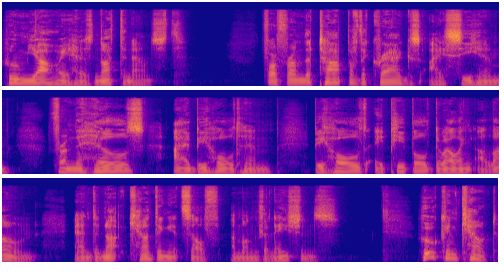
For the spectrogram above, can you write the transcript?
whom Yahweh has not denounced? For from the top of the crags I see him, from the hills I behold him. Behold, a people dwelling alone, and not counting itself among the nations. Who can count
